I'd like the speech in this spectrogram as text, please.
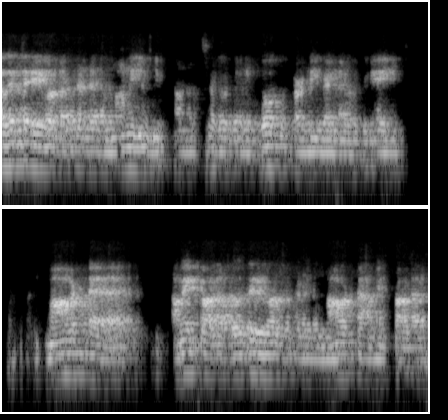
பகுத்தறிவாளர் கழக மாநில அமைப்பாளர் சகோதரர் போக்கு பழனிவேல் அவர்களே மாவட்ட அமைப்பாளர் பகுத்தறிவாளர் கழக மாவட்ட அமைப்பாளர்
